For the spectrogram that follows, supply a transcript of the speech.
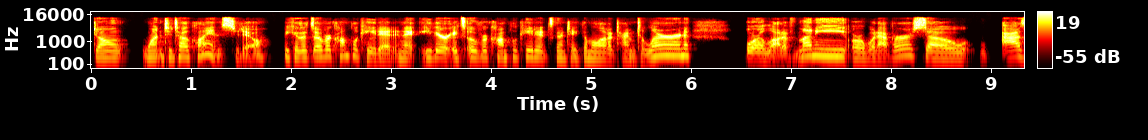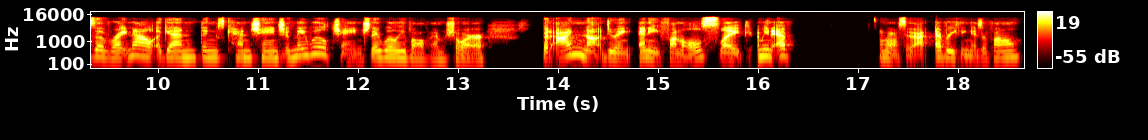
don't want to tell clients to do because it's overcomplicated and it either it's overcomplicated, it's going to take them a lot of time to learn or a lot of money or whatever. So as of right now, again, things can change and they will change. They will evolve, I'm sure. But I'm not doing any funnels. Like, I mean, ev- I don't want to say that. Everything is a funnel.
